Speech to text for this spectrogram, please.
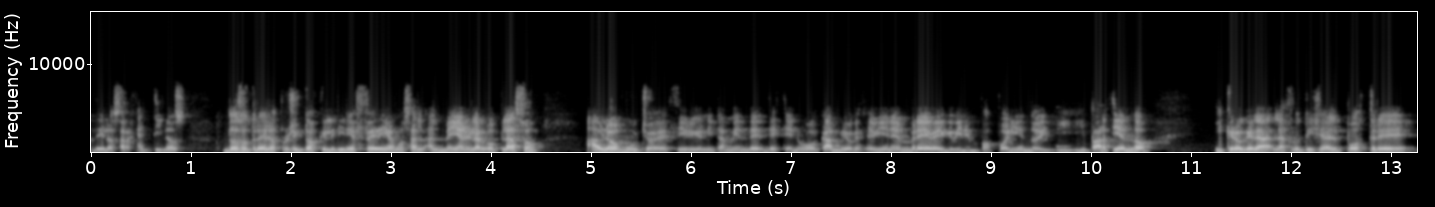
de, los argentinos, dos o tres de los proyectos que le tire fe, digamos, al mediano y largo plazo. Habló mucho de Ethereum y también de, este nuevo cambio que se viene en breve y que vienen posponiendo y, partiendo. Y creo que la, frutilla del postre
